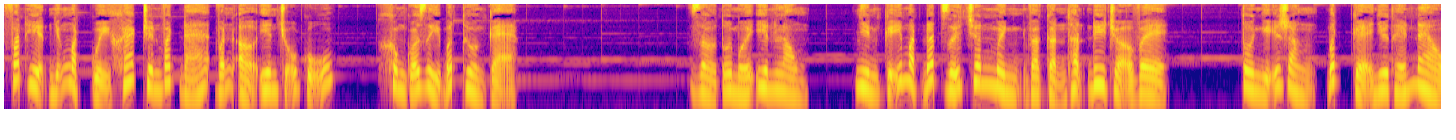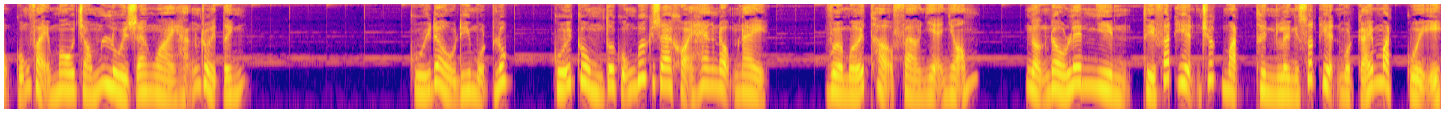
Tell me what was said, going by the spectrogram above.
phát hiện những mặt quỷ khác trên vách đá vẫn ở yên chỗ cũ, không có gì bất thường cả. Giờ tôi mới yên lòng, nhìn kỹ mặt đất dưới chân mình và cẩn thận đi trở về. Tôi nghĩ rằng bất kể như thế nào cũng phải mau chóng lùi ra ngoài hãng rồi tính. cúi đầu đi một lúc, Cuối cùng tôi cũng bước ra khỏi hang động này, vừa mới thở phào nhẹ nhõm, ngẩng đầu lên nhìn thì phát hiện trước mặt thình lình xuất hiện một cái mặt quỷ,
